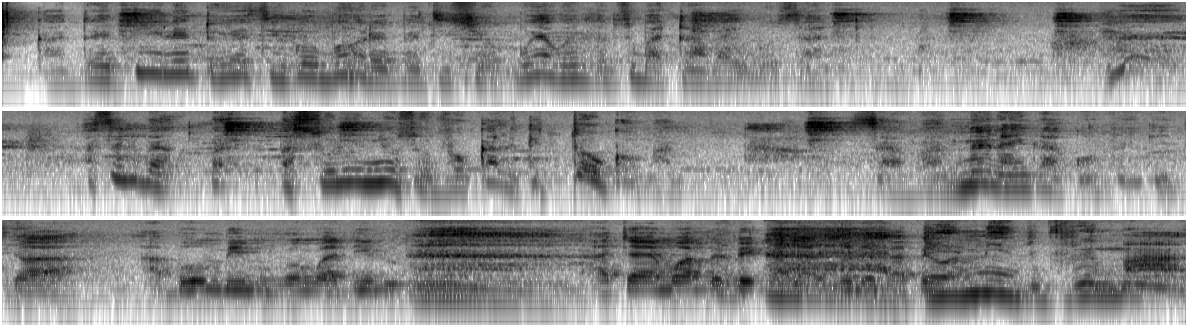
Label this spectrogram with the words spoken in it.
encadre tile toye sikoyo bo répétition boya koyebisa biso batravail bosali asali basolo nyonso vocal kitoko mami Ça va, mais na yeka compliqué te. Ah, abombi mungongo adilu. Ah. Ata ya mwa pepe kala to le pape wa. Ni vraiment.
